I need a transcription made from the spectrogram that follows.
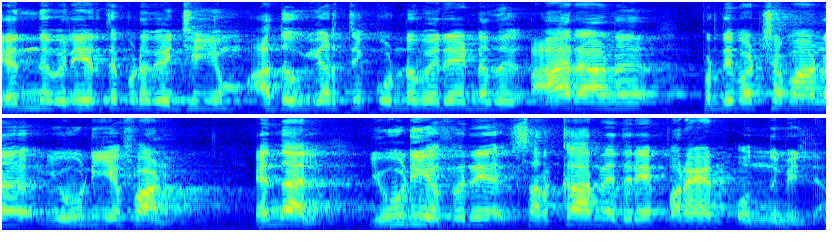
എന്ന് വിലയിരുത്തപ്പെടുകയും ചെയ്യും. അത് ഉയർത്തിക്കൊണ്ടുവരേണ്ടത് ആരാണ്? പ്രതിപക്ഷമാണ് യു ഡി എഫ് ആണ്. എന്നാൽ യു ഡി എഫിന് സർക്കാരിനെതിരെ പറയാൻ ഒന്നുമില്ല.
